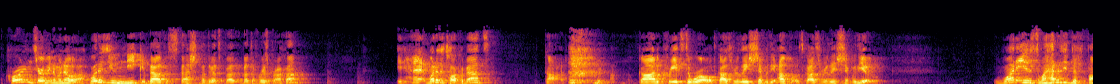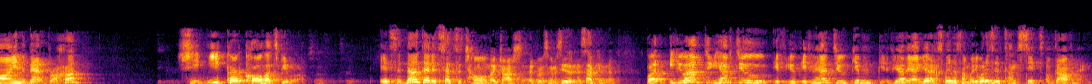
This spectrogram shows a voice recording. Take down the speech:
According to Rabbi Manoach, what is unique about the special about, about, about the first bracha? It had what does it talk about? God. God creates the world. God's relationship with the avos. God's relationship with you. What is? How does he define that bracha? She ikar kol hatzpila. It's not that it sets a tone like Josh said. We're going to see that in a second. But if you have to, you have to, if you if you have to give, if you have, you have to explain to somebody what is the tansit of davening.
